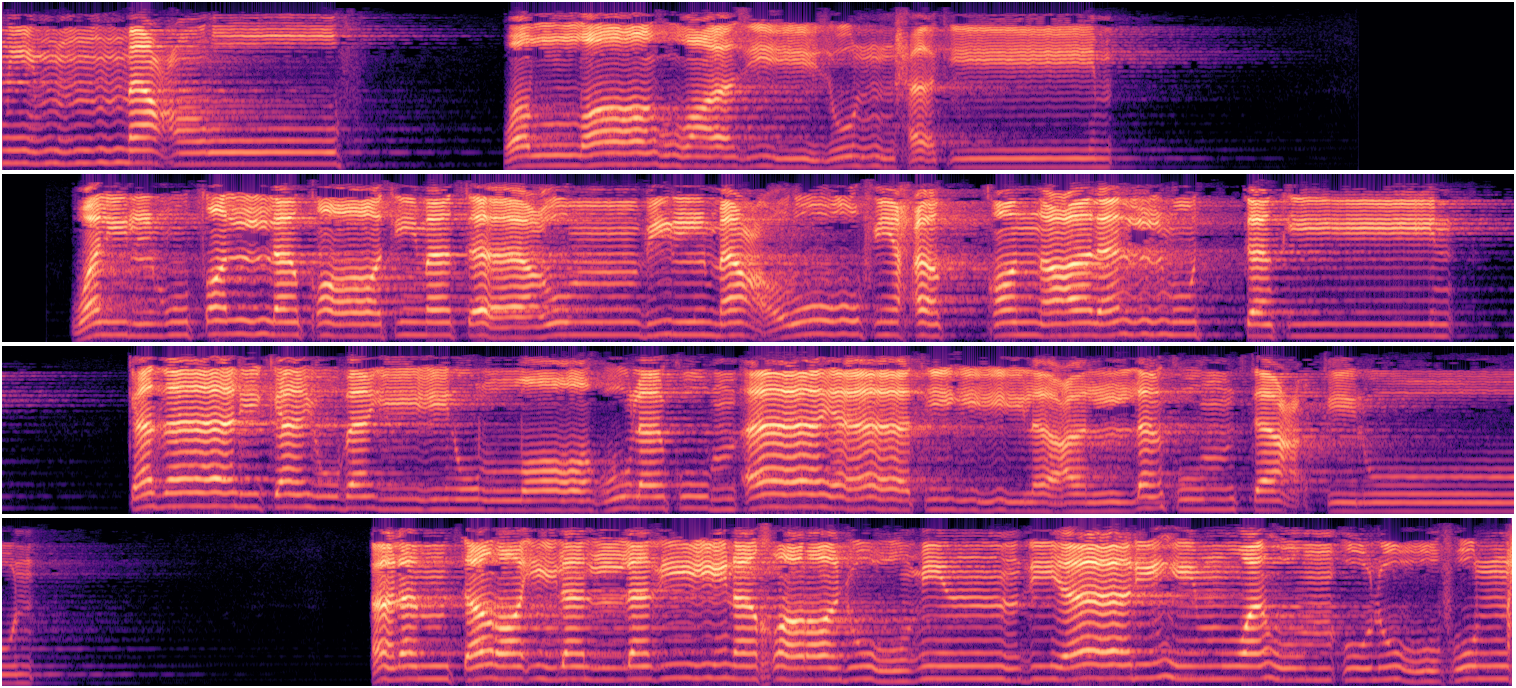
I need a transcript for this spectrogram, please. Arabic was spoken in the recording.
مِنْ مَعْرُوفٍ وَاللَّهُ عَزِيزٌ حَكِيمٌ. وَلِلْمُطَلَّقَاتِ مَتَاعٌ بِالْمَعْرُوفِ حَقًّا عَلَى الْمُتَّقِينَ. كَذَلِكَ يُبَيِّنُ اللَّهُ لَكُمْ آيَاتِهِ لَعَلَّكُمْ تَعْقِلُونَ. أَلَمْ تَرَ إِلَى الَّذِينَ خَرَجُوا مِنْ دِيَارِهِمْ وَهُمْ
